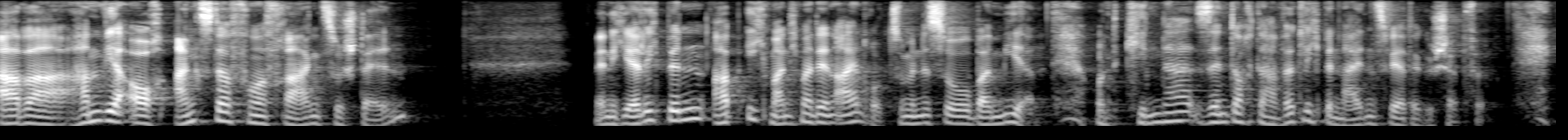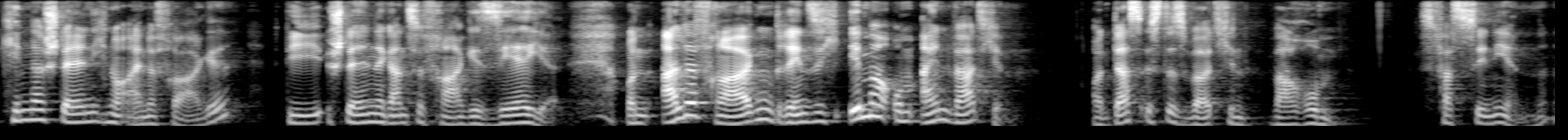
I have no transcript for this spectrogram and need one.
Aber haben wir auch Angst davor, Fragen zu stellen? Wenn ich ehrlich bin, habe ich manchmal den Eindruck, zumindest so bei mir. Und Kinder sind doch da wirklich beneidenswerte Geschöpfe. Kinder stellen nicht nur eine Frage, die stellen eine ganze Frageserie. Und alle Fragen drehen sich immer um ein Wörtchen. Und das ist das Wörtchen warum. Ist faszinierend. Ne?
